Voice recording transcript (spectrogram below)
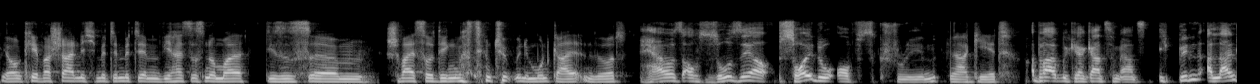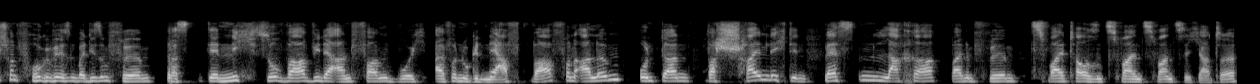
Ja, okay, wahrscheinlich mit dem, mit dem, wie heißt es nochmal, dieses ähm, Schweißer-Ding, was dem Typen in den Mund gehalten wird. Ja, ist auch so sehr pseudo-offscreen. Ja, geht. Aber ganz im Ernst, ich bin allein schon froh gewesen bei diesem Film, dass der nicht so war wie der Anfang, wo ich einfach nur genervt war von allem und dann wahrscheinlich den besten Lacher bei einem Film 2022 hatte.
